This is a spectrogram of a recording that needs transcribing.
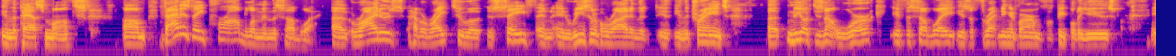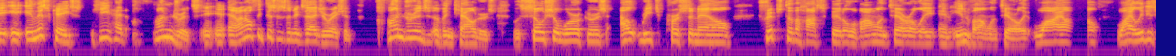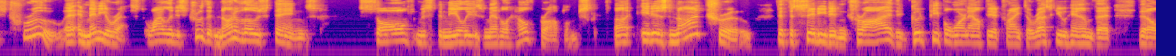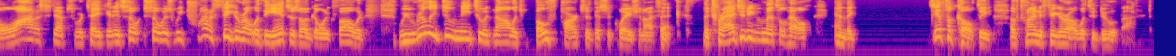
in the past months. Um, that is a problem in the subway. Uh, riders have a right to a, a, safe and, and reasonable ride in the in, in the trains. Uh, New York does not work if the subway is a threatening environment for people to use. In, in this case, he had hundreds, and I don't think this is an exaggeration, hundreds of encounters with social workers, outreach personnel, trips to the hospital voluntarily and involuntarily while while it is true and many arrests while it is true that none of those things solved mr neely's mental health problems uh, it is not true that the city didn't try, that good people weren't out there trying to rescue him, that that a lot of steps were taken. And so so as we try to figure out what the answers are going forward, we really do need to acknowledge both parts of this equation, I think. The tragedy of mental health and the difficulty of trying to figure out what to do about it.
